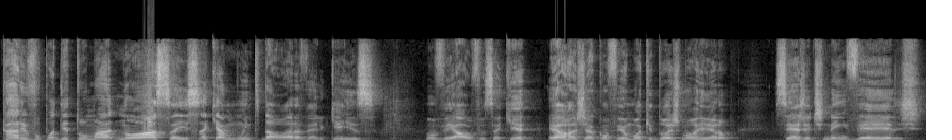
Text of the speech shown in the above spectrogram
Cara, eu vou poder tomar. Nossa, isso aqui é muito da hora, velho. Que isso? Vamos ver alvos aqui. É, ó, já confirmou que dois morreram. Sem a gente nem ver eles.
